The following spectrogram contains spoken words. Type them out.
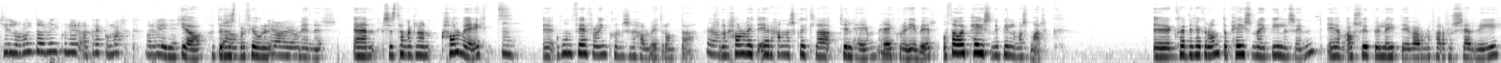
Jill og Ronda var vinkunur, að Greg og Mark var vinir. já, þetta er sérst bara já. vinnir en sérst hann að kláðan hálf eitt Mm. uh, hún fer frá vinkonu sinni hálf eitt ronda. Hálf eitt er hann að skutla Jill heim eða einhverju yfir. Og þá er peysan í bílum að smark uh, hvernig fekk ronda peysuna í bílinn sinn? Ef á svipu leiti var hún að fara frá Sherry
